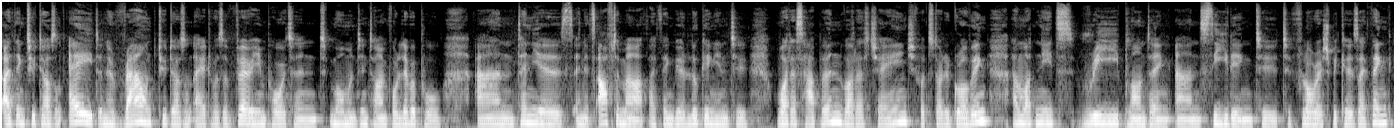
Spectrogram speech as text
I think 2008 and around 2008 was a very important moment in time for Liverpool, and 10 years in its aftermath, I think we are looking into what has happened, what has changed, what started growing, and what needs replanting and seeding to to flourish. Because I think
